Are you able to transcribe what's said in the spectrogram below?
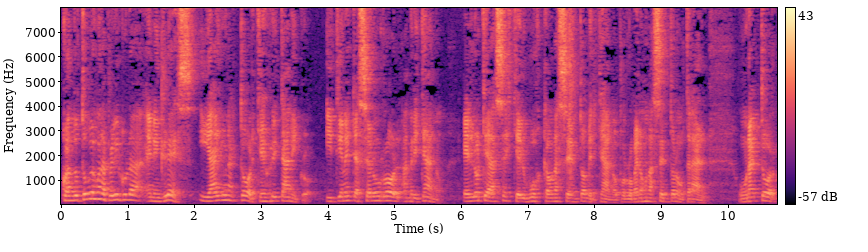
cuando tú ves una película en inglés y hay un actor que es británico y tiene que hacer un rol americano, él lo que hace es que él busca un acento americano, por lo menos un acento neutral. Un actor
